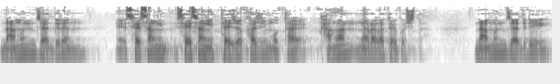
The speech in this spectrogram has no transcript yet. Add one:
남은 자들은 예, 세상, 세상이 대적하지 못할 강한 나라가 될 것이다. 남은 자들이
